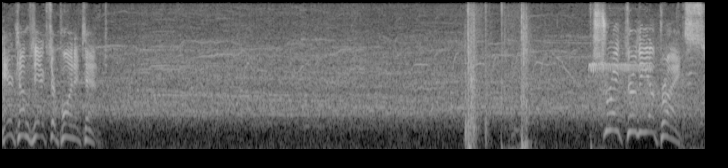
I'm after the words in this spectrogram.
And here comes the extra point attempt. Straight through the uprights.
